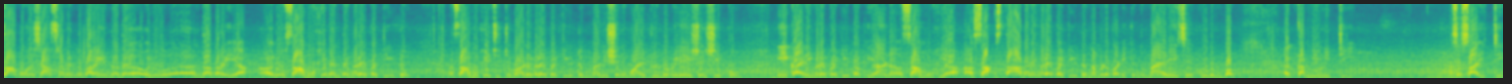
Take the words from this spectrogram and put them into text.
സാമൂഹ്യശാസ്ത്രം എന്ന് പറയുന്നത് ഒരു എന്താ പറയുക ഒരു സാമൂഹ്യ ബന്ധങ്ങളെ പറ്റിയിട്ടും സാമൂഹ്യ ചുറ്റുപാടുകളെ പറ്റിയിട്ടും മനുഷ്യനുമായിട്ടുള്ള റിലേഷൻഷിപ്പും ഈ കാര്യങ്ങളെ പറ്റിയിട്ടൊക്കെയാണ് സാമൂഹ്യ സ്ഥാപനങ്ങളെ പറ്റിയിട്ട് നമ്മൾ പഠിക്കുന്നു. മാരേജ് കുടുംബം കമ്മ്യൂണിറ്റി സൊസൈറ്റി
